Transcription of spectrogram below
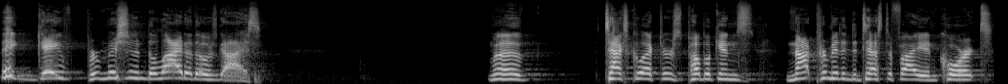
They gave permission to lie to those guys. Uh, tax collectors, publicans, not permitted to testify in court.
